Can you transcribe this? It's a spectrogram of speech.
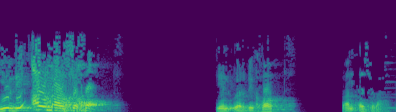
hierdie almal se God teenoor die God van Israel?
